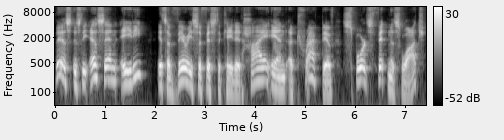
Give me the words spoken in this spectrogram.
This is the SN80. It's a very sophisticated, high end, attractive sports fitness watch.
